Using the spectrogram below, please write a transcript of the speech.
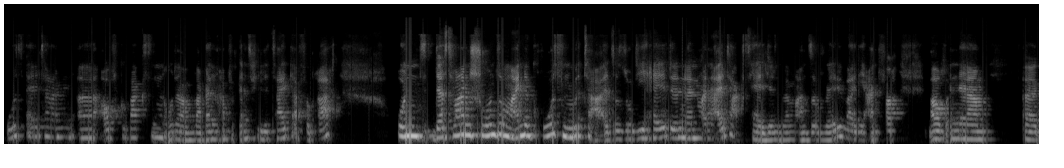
Großeltern äh, aufgewachsen oder habe ganz viele Zeit da verbracht. Und das waren schon so meine großen Mütter, also so die Heldinnen, meine Alltagsheldinnen, wenn man so will, weil die einfach auch in der äh,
